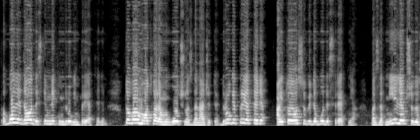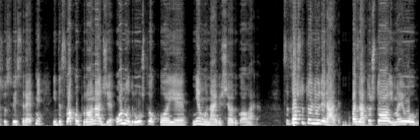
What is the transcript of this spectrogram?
pa bolje da ode s tim nekim drugim prijateljem. To vama otvara mogućnost da nađete druge prijatelje, a i toj osobi da bude sretnija. Pa zar nije ljepše da su svi sretni i da svako pronađe ono društvo koje njemu najviše odgovara? Sad zašto to ljudi rade? Pa zato što imaju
